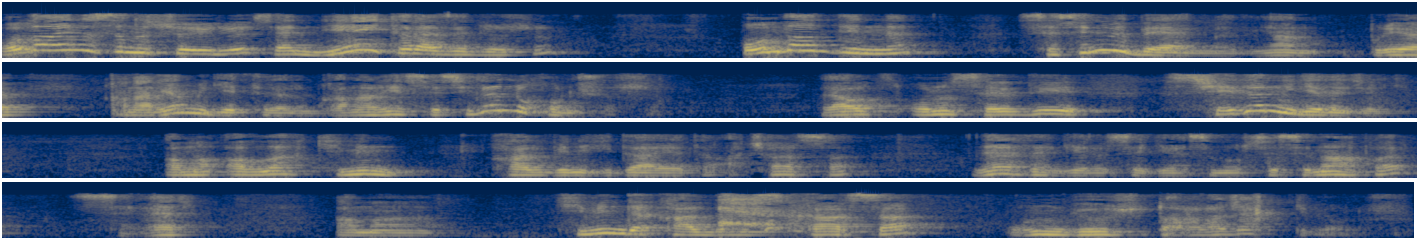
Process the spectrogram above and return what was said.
O da aynısını söylüyor. Sen niye itiraz ediyorsun? Ondan dinle. Sesini mi beğenmedin? Yani buraya kanarya mı getirelim? Kanarya sesiyle mi konuşuyorsun? Veyahut onun sevdiği şeyden mi gelecek? Ama Allah kimin kalbini hidayete açarsa nereden gelirse gelsin o sesi ne yapar? Sever. Ama kimin de kalbini sıkarsa onun göğsü daralacak gibi olur.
